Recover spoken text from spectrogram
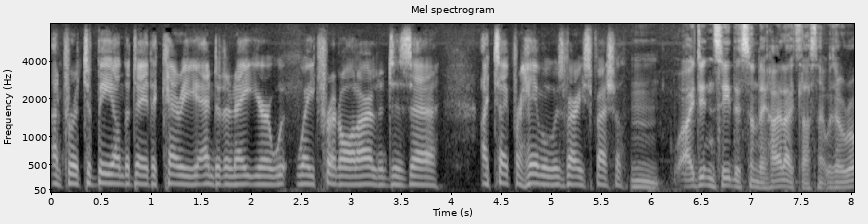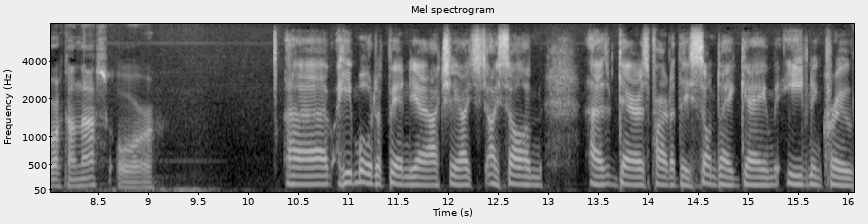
and for it to be on the day that Kerry ended an eight year w- wait for an All Ireland is, uh, I'd say for him, it was very special. Mm. I didn't see the Sunday highlights last night. Was O'Rourke on that or? Uh, he would have been, yeah. Actually, I, I saw him uh, there as part of the Sunday game evening crew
